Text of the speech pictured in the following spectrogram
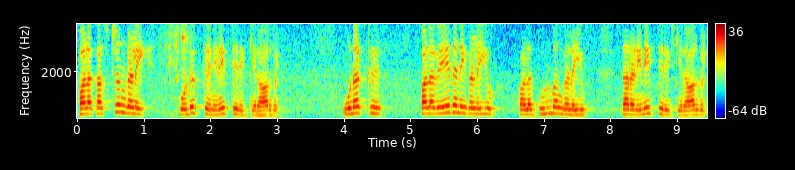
பல கஷ்டங்களை கொடுக்க நினைத்திருக்கிறார்கள். உனக்கு பல வேதனைகளையும் பல துன்பங்களையும் தர நினைத்திருக்கிறார்கள்.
